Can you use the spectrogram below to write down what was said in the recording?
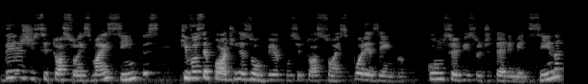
desde situações mais simples, que você pode resolver com situações, por exemplo, com um serviço de telemedicina.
